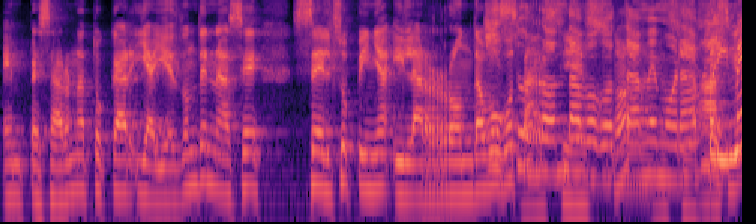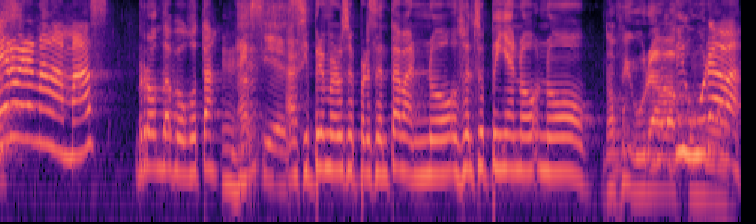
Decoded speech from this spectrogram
empezaron a tocar y ahí es donde nace Celso Piña y la Ronda Y su Bogotá. ronda Bogotá ¿no? memorable. Primero era nada más Ronda Bogotá. Así es. Así primero se presentaban. No, o sea, el Sopiña no, no, No figuraba no figuraba.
